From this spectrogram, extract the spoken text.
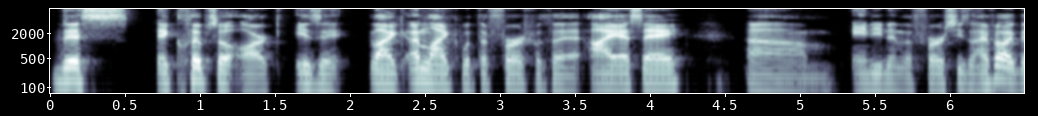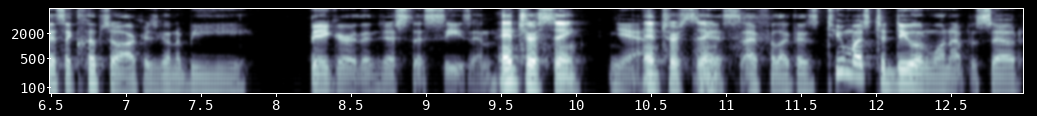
this Eclipso arc isn't like unlike with the first with the ISA, um, ending in the first season. I feel like this Eclipso arc is going to be bigger than just this season. Interesting. Yeah, Interesting. Yes, I feel like there's too much to do in one episode.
